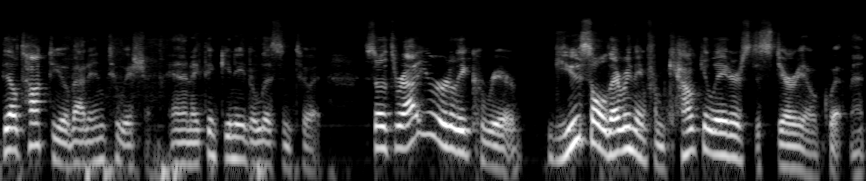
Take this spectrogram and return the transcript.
they'll talk to you about intuition, and I think you need to listen to it. So throughout your early career, you sold everything from calculators to stereo equipment.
